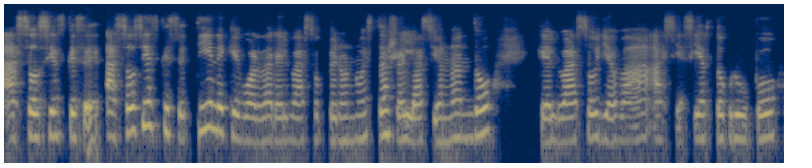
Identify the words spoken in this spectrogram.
asocias que se, asocias que se tiene que guardar el vaso, pero no estás relacionando que el vaso ya va hacia cierto grupo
